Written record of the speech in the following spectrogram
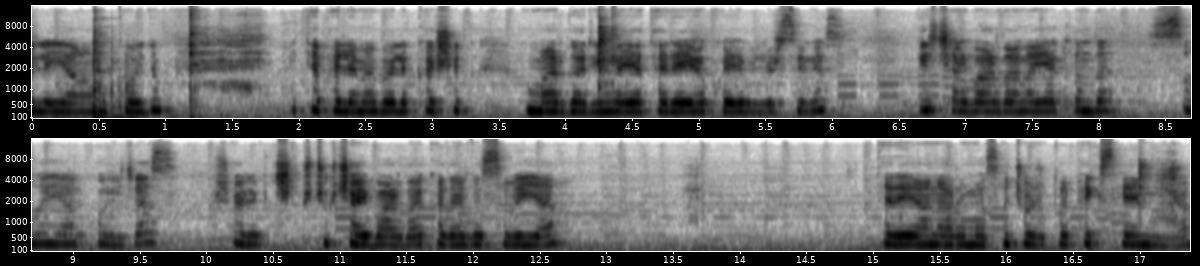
Şöyle yağımı koydum. Bir tepeleme böyle kaşık margarin veya tereyağı koyabilirsiniz. Bir çay bardağına yakında sıvı yağ koyacağız. Şöyle bir küçük çay bardağı kadar da sıvı yağ. Tereyağının aromasını çocuklar pek sevmiyor.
